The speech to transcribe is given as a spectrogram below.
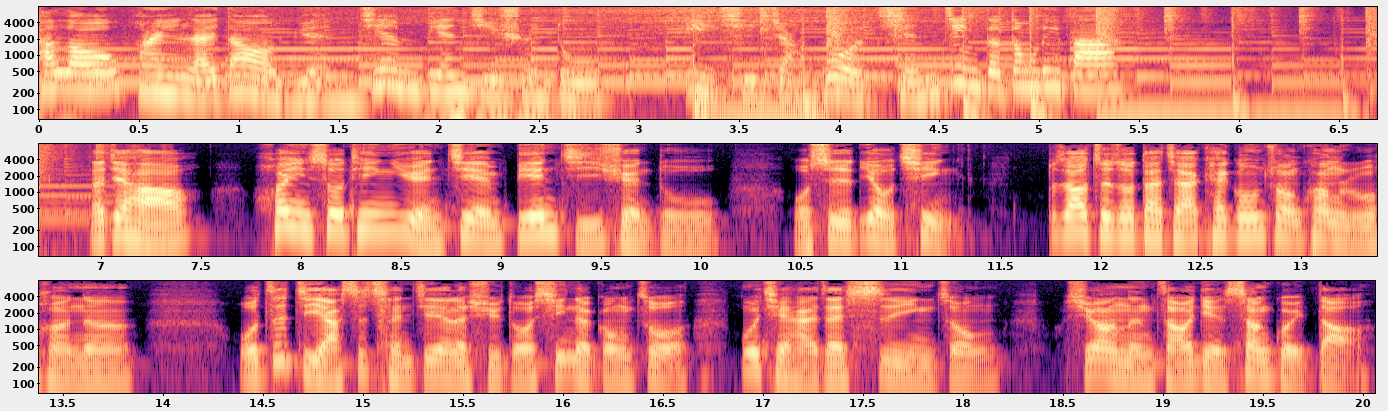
Hello，欢迎来到远见编辑选读，一起掌握前进的动力吧。大家好，欢迎收听远见编辑选读，我是佑庆。不知道这周大家开工状况如何呢？我自己啊是承接了许多新的工作，目前还在适应中，希望能早一点上轨道。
